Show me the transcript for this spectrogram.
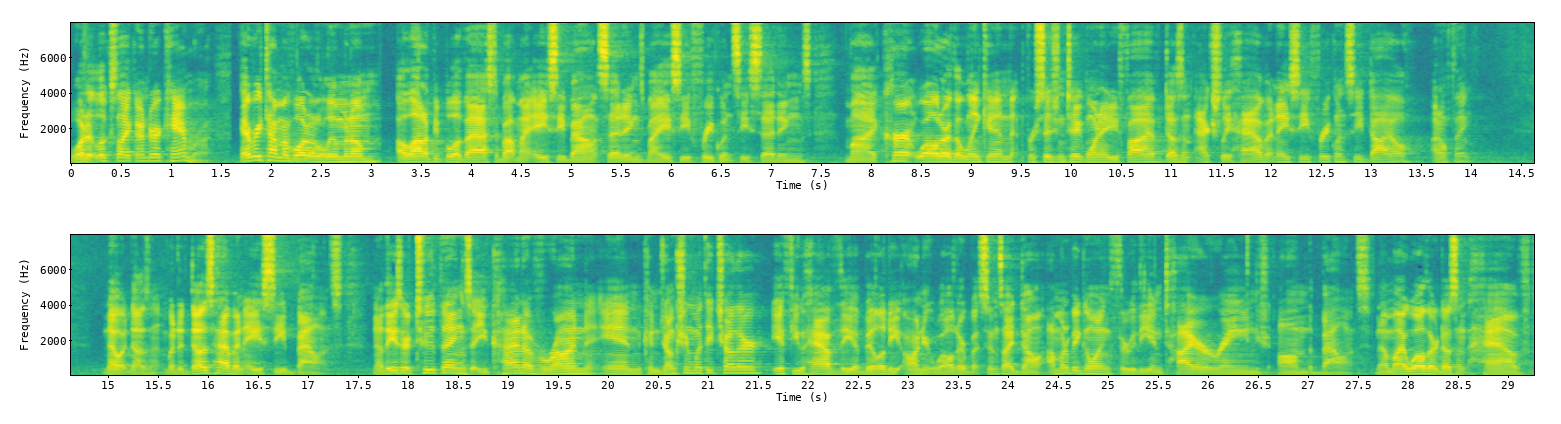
what it looks like under a camera. Every time I've welded aluminum, a lot of people have asked about my AC balance settings, my AC frequency settings. My current welder, the Lincoln Precision TIG 185, doesn't actually have an AC frequency dial, I don't think. No, it doesn't, but it does have an AC balance. Now these are two things that you kind of run in conjunction with each other if you have the ability on your welder, but since I don't, I'm gonna be going through the entire range on the balance. Now my welder doesn't have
